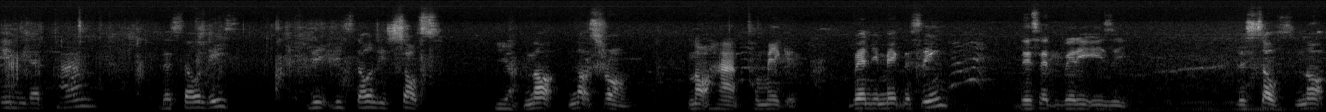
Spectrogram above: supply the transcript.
in that time the stone is the, the stone is soft, Yeah. not not strong, not hard to make it. When you make the thing, they said very easy. The soft, not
